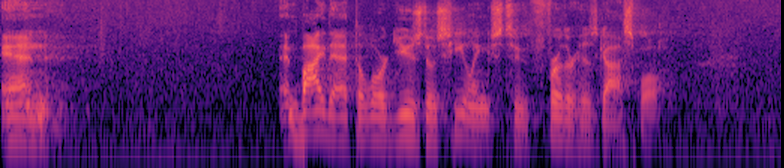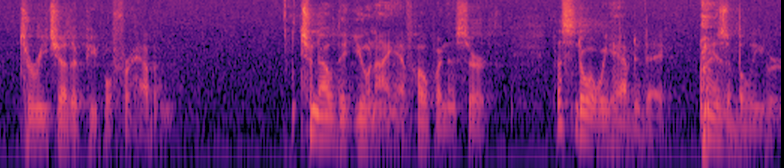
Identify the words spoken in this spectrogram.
And and by that, the Lord used those healings to further his gospel to reach other people for heaven, to know that you and I have hope on this earth. Listen to what we have today as a believer.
